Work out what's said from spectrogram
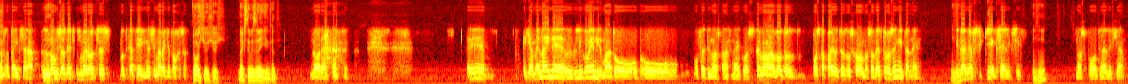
Αυτά τα ήξερα. Νόμιζα ότι έτσι που με ρώτησες ότι κάτι έγινε σήμερα και το έχασα. Όχι, όχι, όχι. Μέχρι στιγμής δεν έχει γίνει κάτι. Ναι, Ωραία. Ε, για μένα είναι λίγο αίνιγμα το, ο, ο, ο φετινός Παναθηναϊκός. Θέλω να δω το, πώς θα πάει ο τρίτος χρόνος. Ο δεύτερος δεν ήτανε. Ήταν μια φυσική εξέλιξη, Μμμ. να σου πω την αλήθεια.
